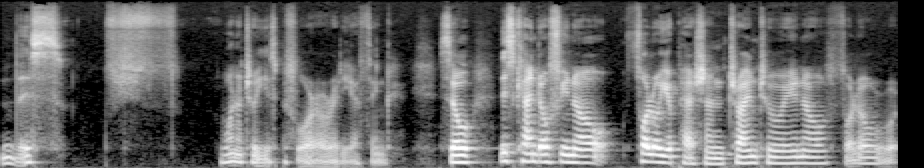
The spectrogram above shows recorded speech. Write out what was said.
this one or two years before already, I think. So this kind of you know follow your passion, trying to you know follow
